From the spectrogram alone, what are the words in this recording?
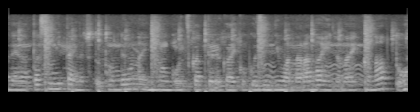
ね、私みたいなちょっととんでもない日本語を使ってる外国人にはならないんじゃないかなと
